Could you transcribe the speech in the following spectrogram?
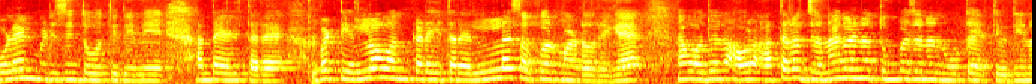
ಏಳೆಂಟು ಮೆಡಿಸಿನ್ ತಗೋತಿದ್ದೀನಿ ಅಂತ ಹೇಳ್ತಾರೆ. ಬಟ್ ಎಲ್ಲೋ ಒಂದು ಕಡೆ ಈ ಥರ ಎಲ್ಲ ಸಫರ್ ಮಾಡೋರಿಗೆ ನಾವು ಅದನ್ನು ಅವ್ರು ಆ ಥರ ಜನಗಳನ್ನ ತುಂಬ ಜನ ನೋಡ್ತಾ ಇರ್ತೀವಿ ದಿನ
